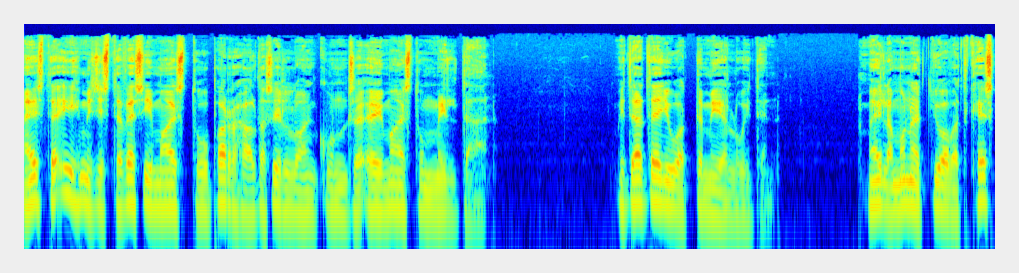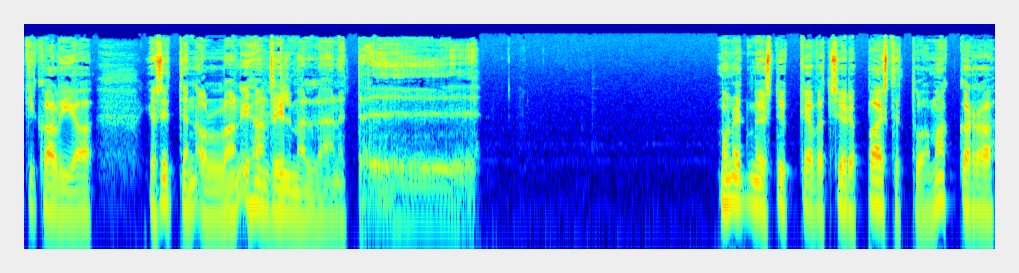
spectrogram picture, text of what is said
Meistä ihmisistä vesi maistuu parhaalta silloin, kun se ei maistu miltään. Mitä te juotte mieluiten? Meillä monet juovat keskikaljaa ja sitten ollaan ihan silmällään, että Monet myös tykkäävät syödä paistettua makkaraa,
